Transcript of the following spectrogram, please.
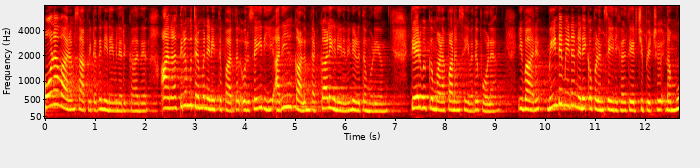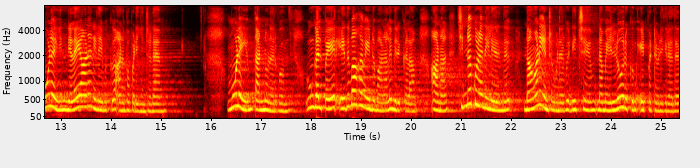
போன வாரம் சாப்பிட்டது நினைவில் இருக்காது. ஆனால் திரும்ப திரும்ப நினைத்து பார்த்தால் ஒரு செய்தியை அதிக காலம் தற்காலிக நினைவில் நிறுத்த முடியும். தேர்வுக்கு மனப்பாடம் செய்வது போல. இவ்வாறு மீண்டும் மீண்டும் நினைக்கப்படும் செய்திகள் தேர்ச்சி பெற்று நம் மூளையின் நிலையான நினைவுக்கு அனுப்பப்படுகின்றன. மூளையும் தன்னுணர்வும். உங்கள் பெயர் எதுவாக வேண்டுமானாலும் இருக்கலாம். ஆனால் சின்ன குழந்தையிலிருந்து நான் என்ற உணர்வு நிச்சயம் நம்ம எல்லோருக்கும் ஏற்பட்டு விடுகிறது.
